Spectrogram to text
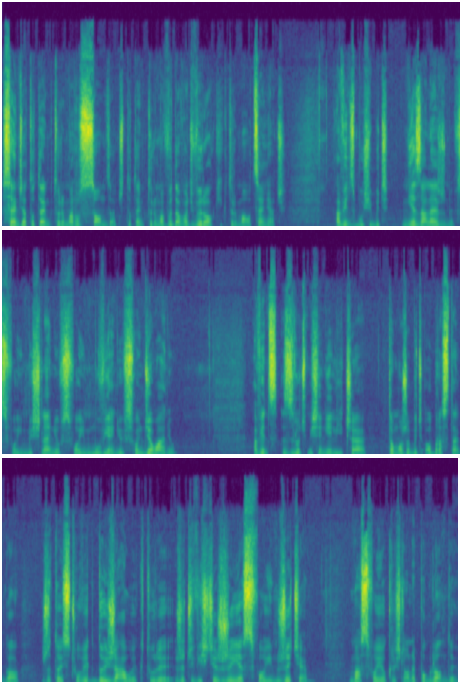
Sędzia to ten, który ma rozsądzać, to ten, który ma wydawać wyroki, który ma oceniać. A więc musi być niezależny w swoim myśleniu, w swoim mówieniu i w swoim działaniu. A więc z ludźmi się nie liczę, to może być obraz tego, że to jest człowiek dojrzały, który rzeczywiście żyje swoim życiem, ma swoje określone poglądy,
